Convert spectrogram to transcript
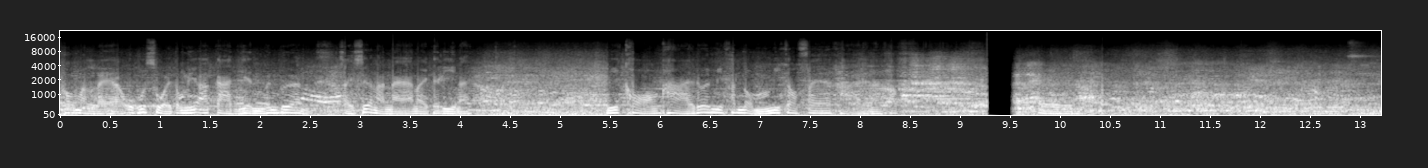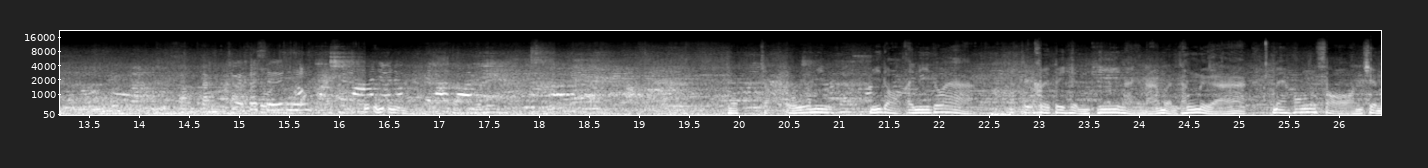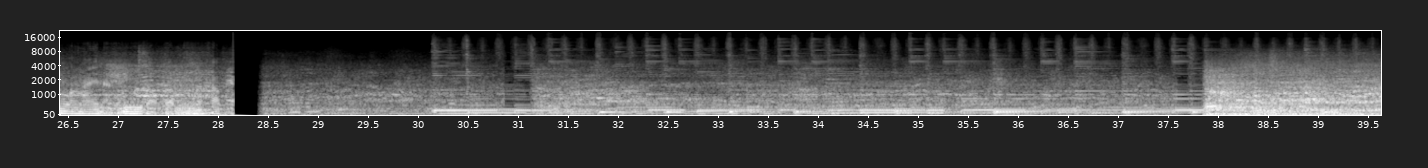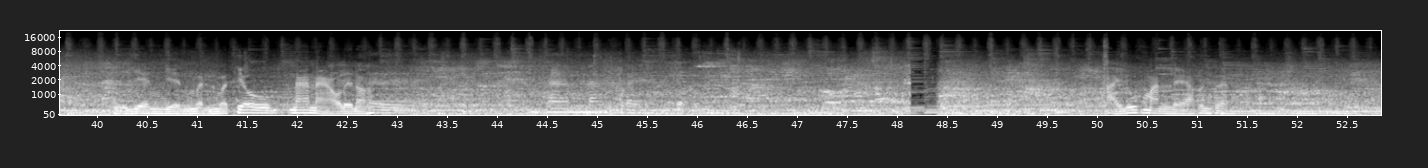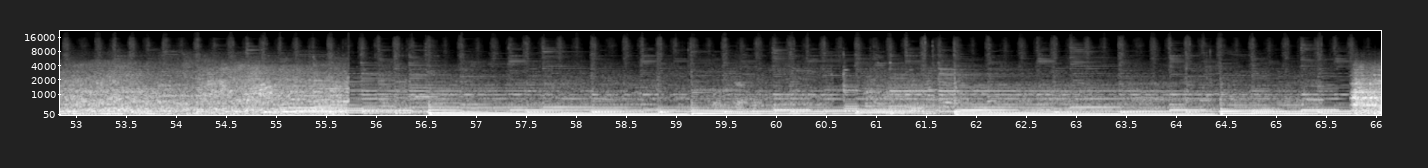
เข้ามาแล้วโอ้โหสวยตรงนี้อากาศเย็นเพื่อนๆ ใส่เสื้อหนาๆหน่อยก็ดีนะ มีของขายด้วยมีขนมมีกาแฟขายนะครับเออก็ซื้อทีนกจะโอ้มีมีดอกอันนี้ด้วยอะเคยไปเห็นที่ไหนนะ เหมือนทั้งเหนือ แม่ห้องสอนเชียงรายนะมีดอกแบบนี้นะครับโหเย็นเย็นเหมือนมาเที่ยวหน้าหนาวเลยเนาะเออห้ามนั่งแปรกัายรูปมันเลยครับเพื่อนๆ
